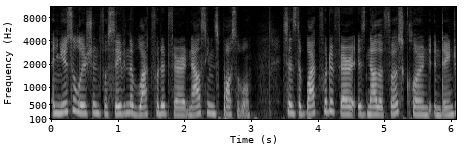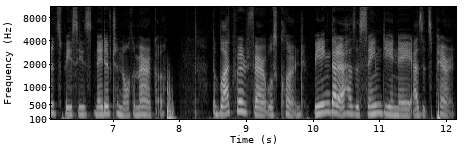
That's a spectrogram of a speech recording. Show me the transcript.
a new solution for saving the black footed ferret now seems possible, since the black footed ferret is now the first cloned endangered species native to North America. The black footed ferret was cloned, meaning that it has the same DNA as its parent.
